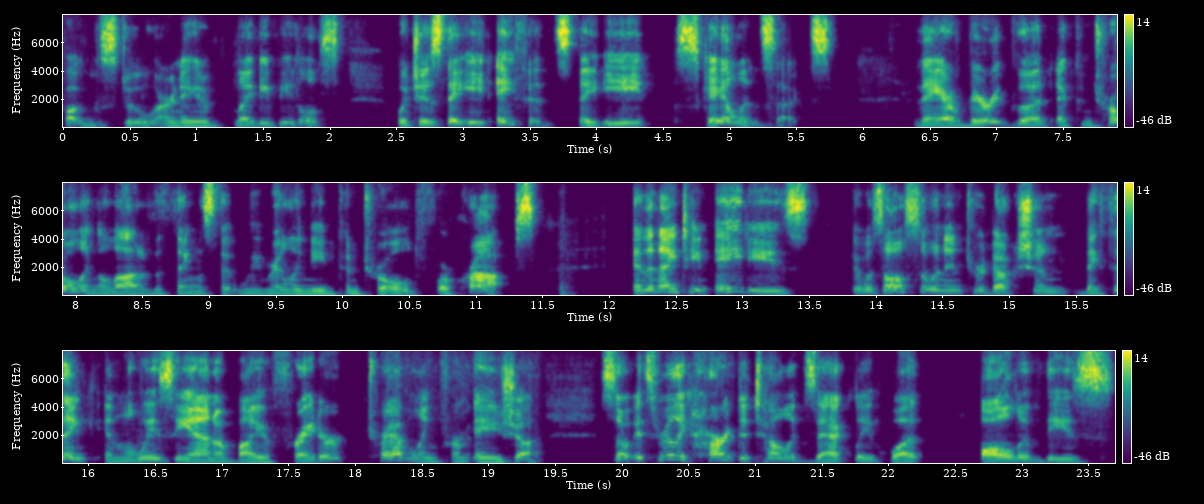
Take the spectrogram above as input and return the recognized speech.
bugs do, our native lady beetles, which is they eat aphids, they eat scale insects. They are very good at controlling a lot of the things that we really need controlled for crops. In the 1980s, there was also an introduction, they think, in Louisiana by a freighter traveling from Asia. So it's really hard to tell exactly what all of these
